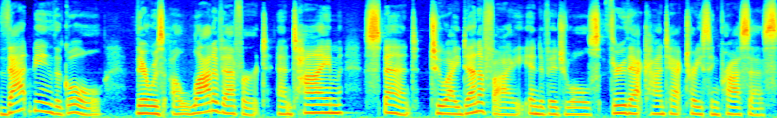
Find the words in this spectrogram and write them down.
That being the goal, there was a lot of effort and time spent to identify individuals through that contact tracing process.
